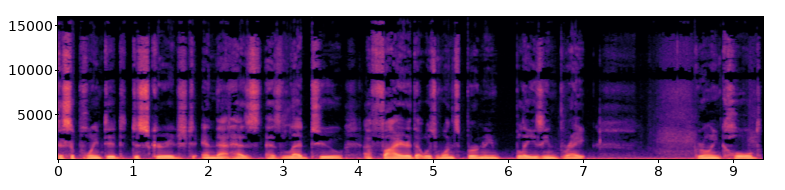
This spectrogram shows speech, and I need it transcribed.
disappointed, discouraged, and that has, has led to a fire that was once burning, blazing bright, growing cold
